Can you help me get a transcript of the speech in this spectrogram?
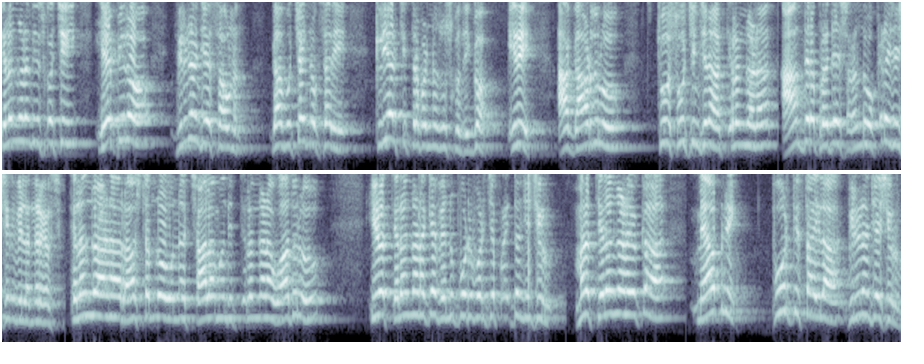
తెలంగాణ తీసుకొచ్చి ఏపీలో విలీనం చేస్తా ఉన్నారు. గా ముచ్చండి ఒకసారి క్లియర్ చిత్రపటం చూసుకుంది. ఇగో ఇది ఆ గాడుదులు చూ సూచించిన తెలంగాణ ఆంధ్రప్రదేశ్ రెండు ఒక్కడే చేసింది వీళ్ళందరూ కలిసి. తెలంగాణ రాష్ట్రంలో ఉన్న చాలామంది తెలంగాణ వాదులు ఈరోజు తెలంగాణకే వెన్నుపోటు పొడిచే ప్రయత్నం చేసిర్రు. మన తెలంగాణ యొక్క మ్యాప్ని పూర్తి స్థాయిలో విలీనం చేసిర్రు.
